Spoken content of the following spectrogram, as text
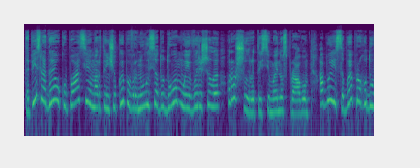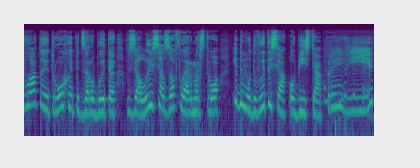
Та після деокупації Мартинчуки повернулися додому і вирішили розширити сімейну справу, аби і себе прогодувати, і трохи підзаробити. Взялися за фермерство. Ідемо дивитися обійстя. Привіт.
